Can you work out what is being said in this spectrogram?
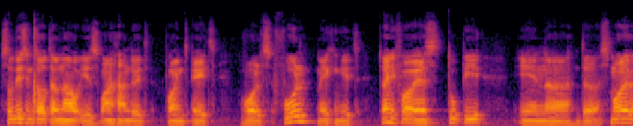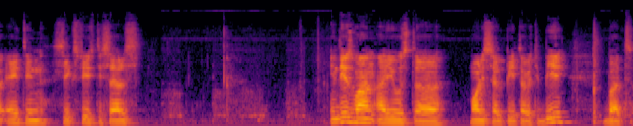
So this in total now is 100.8 volts full, making it 24S 2P in uh, the smaller 18650 cells. In this one I used uh, Molicel P30B, but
